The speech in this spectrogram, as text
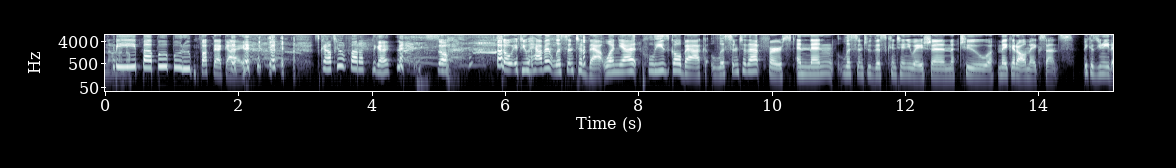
No. no, no. Beep bop boop boop. Fuck that guy. Scott's who fuck the guy. so so if you haven't listened to that one yet, please go back, listen to that first, and then listen to this continuation to make it all make sense. Because you need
